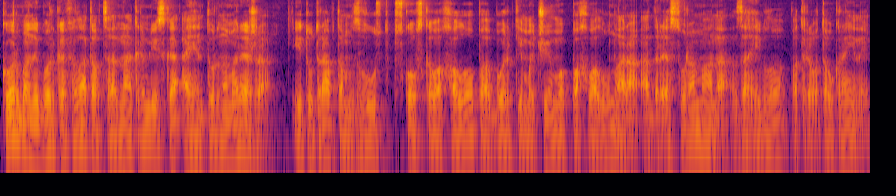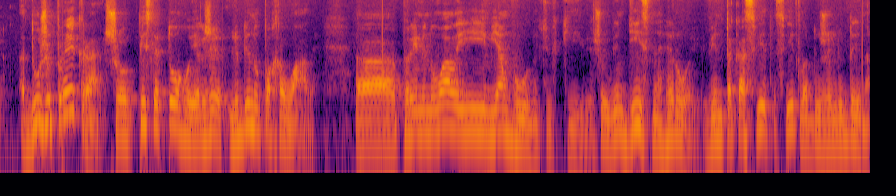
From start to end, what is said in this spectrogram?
Корбан і Борька Філатов це одна кремлівська агентурна мережа. І тут раптом з вуст псковського холопа Борьки ми чуємо похвалу на адресу Романа, загиблого патріота України. Дуже прикро, що після того, як вже людину поховали, е, перейменували її ім'ям вулицю в Києві, що він дійсно герой. Він така світ, світла дуже людина,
